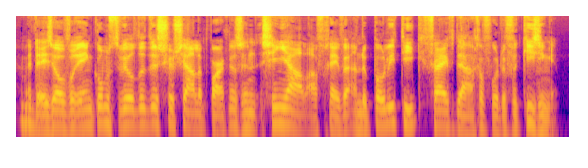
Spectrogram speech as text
Met deze overeenkomst wilden de sociale partners een signaal afgeven aan de politiek... vijf dagen voor de verkiezingen.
